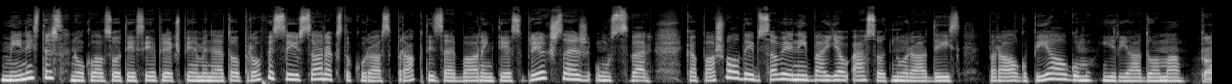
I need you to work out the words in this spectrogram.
Ministrs, noklausoties iepriekš pieminēto profesiju sarakstu, kurās praktizē bāriņtiesu priekšsēži, uzsver, ka pašvaldību savienībai jau esot norādījis, par algu pieaugumu ir jādomā. Tā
